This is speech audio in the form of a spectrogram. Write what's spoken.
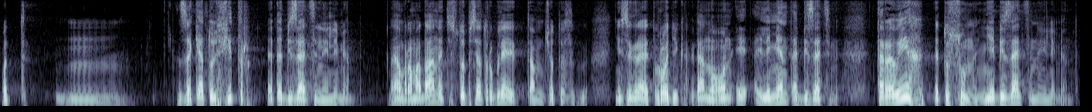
вот закятуль фитр – это обязательный элемент. Да, в Рамадан эти 150 рублей там что-то не сыграет вроде как, да, но он э, элемент обязательный. Таравих – это сунна, не обязательный элемент.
